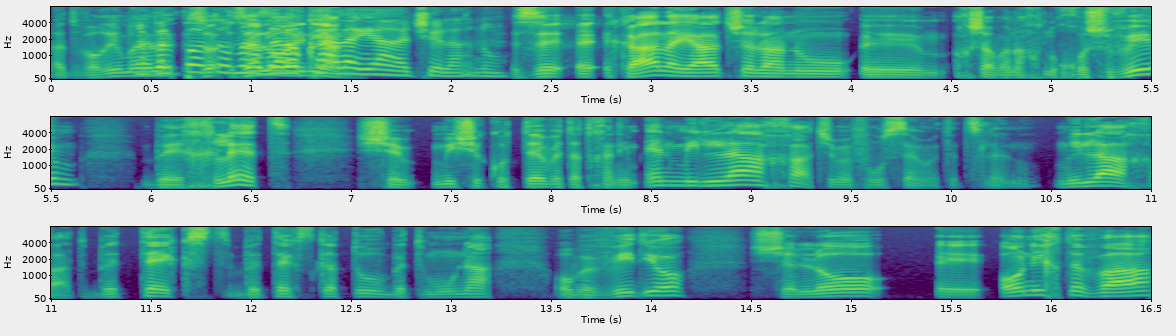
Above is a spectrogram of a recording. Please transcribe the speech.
לדברים האלה. אבל פה אתה אומר, זה, זה לא, לא קהל היעד שלנו. זה, אה, קהל היעד שלנו, עכשיו, אנחנו חושבים בהחלט שמי שכותב את התכנים, אין מילה אחת שמפורסמת אצלנו, מילה אחת, בטקסט, בטקסט כתוב, בתמונה או בווידאו, שלא אה, או נכתבה,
